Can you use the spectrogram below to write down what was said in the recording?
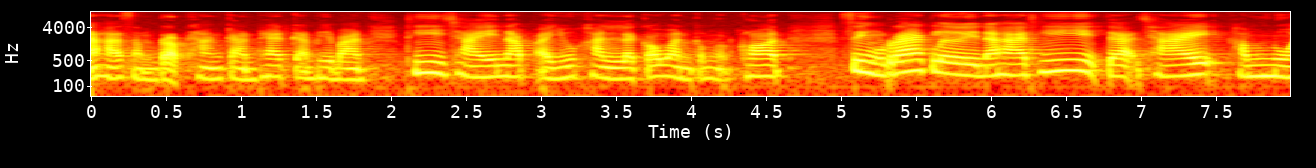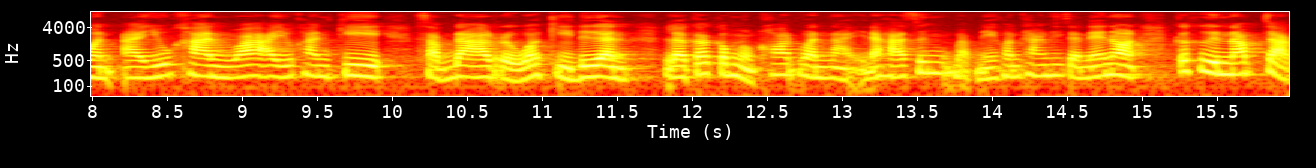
นะคะสำหรับทางการแพทย์การพยาบาลที่ใช้นับอายุครรภ์และก็วันกำหนดคลอด สิ่งแรกเลยนะคะที่จะใช้คำนวณอายุครรภ์ว่าอายุครรภ์กี่สัปดาห์หรือว่ากี่เดือน แล้วก็กำหนดคลอดวันไหนนะคะ ซึ่งแบบนี้ค่อนข้างที่จะแน่นอน ก็คือนับจาก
